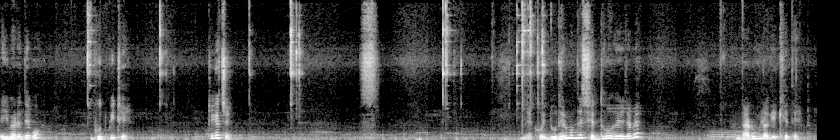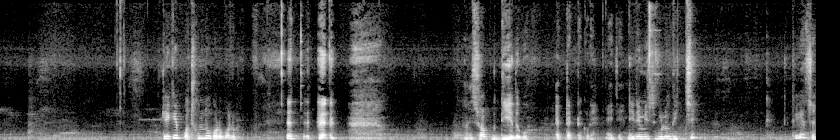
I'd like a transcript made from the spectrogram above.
এইবারে দেব ভূত পিঠে। ঠিক আছে? দেখো, ওই দুধের মধ্যে সেদ্ধ হয়ে যাবে। দারুণ লাগে খেতে। কে কে পছন্দ করো বলো? সব দিয়ে দেবো একটা একটা করে। এই যে নিরামিষগুলো দিচ্ছি। ঠিক আছে?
